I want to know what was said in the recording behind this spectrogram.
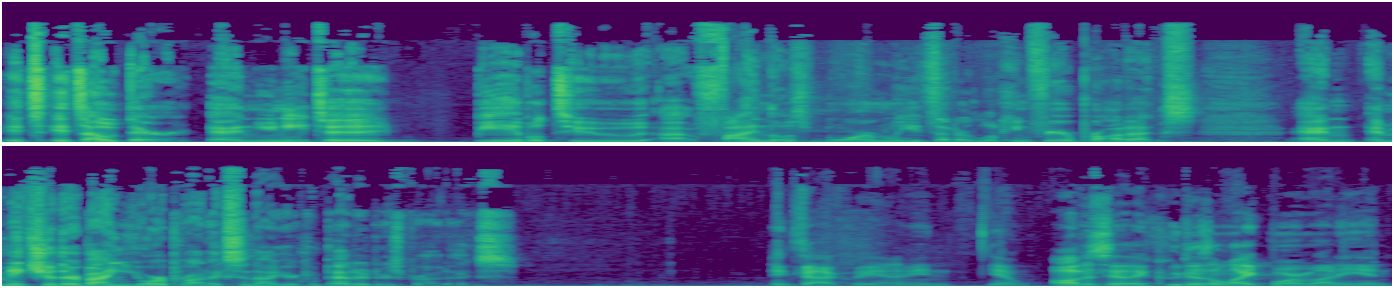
it's it's out there and you need to be able to uh, find those warm leads that are looking for your products and and make sure they're buying your products and not your competitors products. Exactly and i mean you know obviously like who doesn't like more money? And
